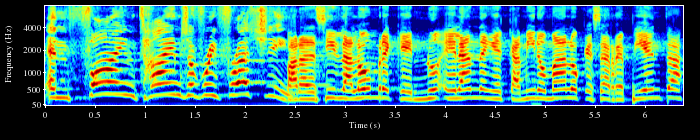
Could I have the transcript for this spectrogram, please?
and find times of refreshing. Para decirle al hombre que no, él anda en el camino malo, que se arrepienta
